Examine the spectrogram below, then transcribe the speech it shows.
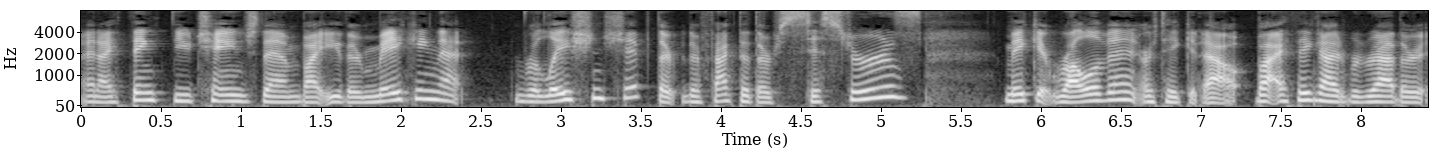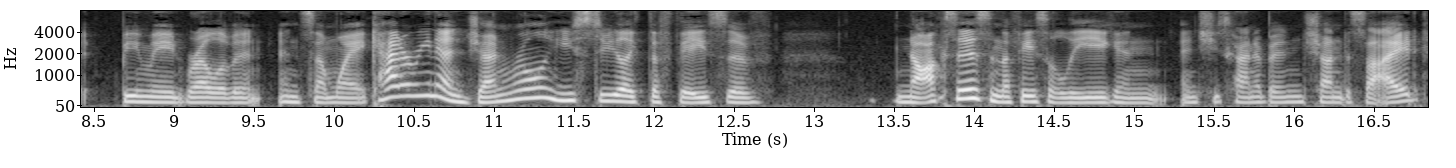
and I think you change them by either making that relationship, the, the fact that they're sisters, make it relevant or take it out. But I think I would rather it be made relevant in some way. Katarina in general used to be like the face of Noxus in the face of League and and she's kind of been shunned aside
